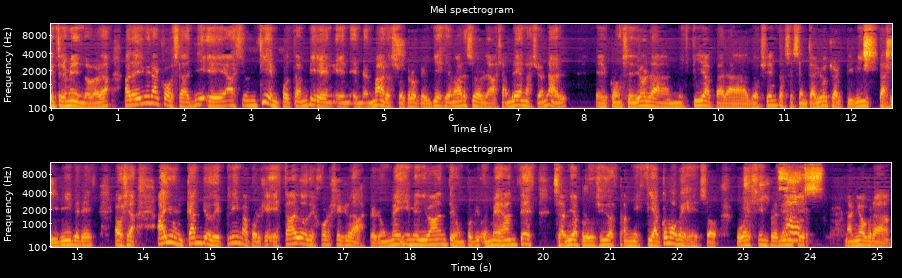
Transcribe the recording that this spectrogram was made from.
Qué tremendo, ¿verdad? Ahora dime una cosa, eh, hace un tiempo también, en, en, marzo, creo que el 10 de marzo, la Asamblea Nacional eh, concedió la amnistía para 268 activistas y líderes. O sea, hay un cambio de clima porque está lo de Jorge Glass, pero un mes y medio antes, un, poquito, un mes antes, se había producido esta amnistía. ¿Cómo ves eso? ¿O es simplemente maniobra?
